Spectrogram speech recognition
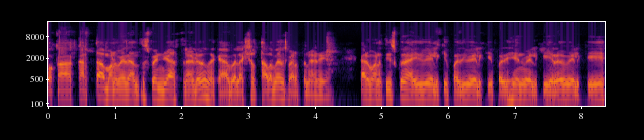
ఒక కర్త మన మీద ఎంత స్పెండ్ చేస్తున్నాడు? ఒక యాభై లక్షలు తల మీద పెడుతున్నాడు. కానీ మనం తీసుకునే ఐదు వేలకి పదివేలకి పదిహేను వేలకి ఇరవై వేలకి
